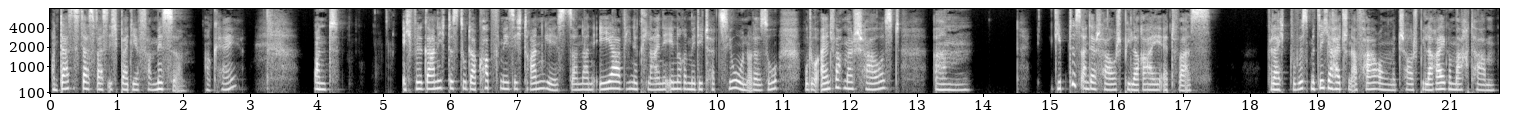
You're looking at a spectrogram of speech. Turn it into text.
Und das ist das, was ich bei dir vermisse. Okay? Und ich will gar nicht, dass du da kopfmäßig dran gehst, sondern eher wie eine kleine innere Meditation oder so, wo du einfach mal schaust, ähm, gibt es an der Schauspielerei etwas, Vielleicht, du wirst mit Sicherheit schon Erfahrungen mit Schauspielerei gemacht haben.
